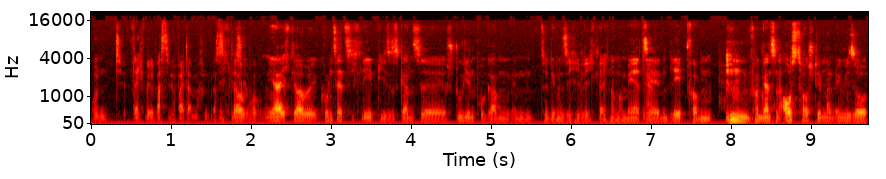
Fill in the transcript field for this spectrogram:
Und vielleicht will Basti noch weitermachen. Was, Ich was glaube, gewo- ja, ich glaube, grundsätzlich lebt dieses ganze Studienprogramm, in, zu dem wir sicherlich gleich nochmal mehr erzählen, lebt vom, vom ganzen Austausch, den man irgendwie so,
